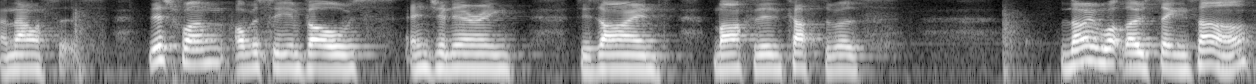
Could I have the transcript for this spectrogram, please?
analysis. This one obviously involves engineering, design, marketing, customers. Knowing what those things are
